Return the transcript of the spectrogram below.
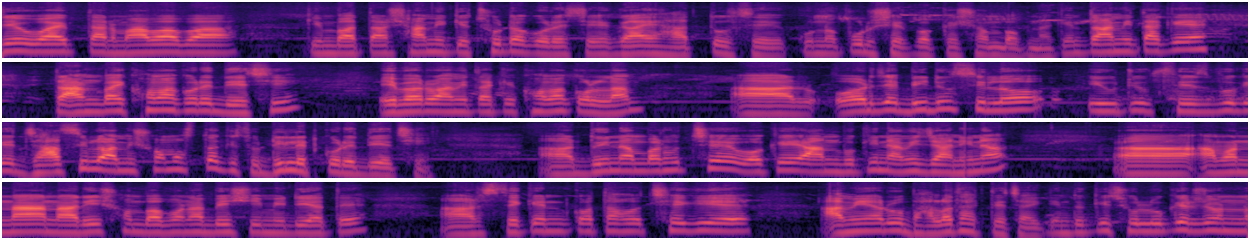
যে ওয়াইফ তার মা বাবা কিংবা তার স্বামীকে ছোট করেছে, গায়ে হাত তুলছে, কোনো পুরুষের পক্ষে সম্ভব না। কিন্তু আমি তাকে টান ক্ষমা করে দিয়েছি। এবারও আমি তাকে ক্ষমা করলাম। আর ওর যে ভিডিও ছিল ইউটিউব ফেসবুকে যা ছিল, আমি সমস্ত কিছু ডিলিট করে দিয়েছি। আর দুই নাম্বার হচ্ছে, ওকে আনব কিনা আমি জানি না। আমার না নারী সম্ভাবনা বেশি মিডিয়াতে আর সেকেন্ড কথা হচ্ছে গিয়ে, আমি আরও ভালো থাকতে চাই, কিন্তু কিছু লোকের জন্য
